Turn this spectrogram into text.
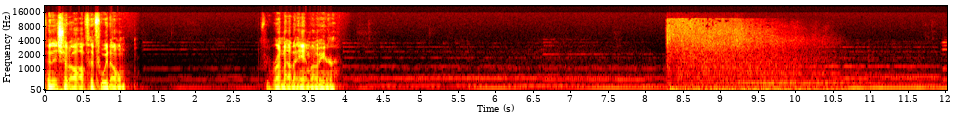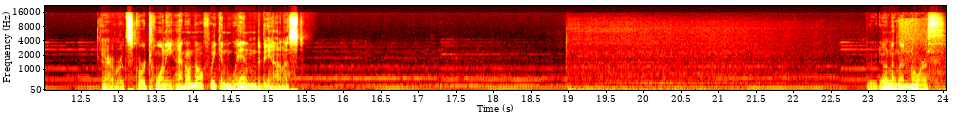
finish it off if we don't. If we run out of ammo here. All right, we're at score 20. I don't know if we can win, to be honest. What are we doing in the north?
